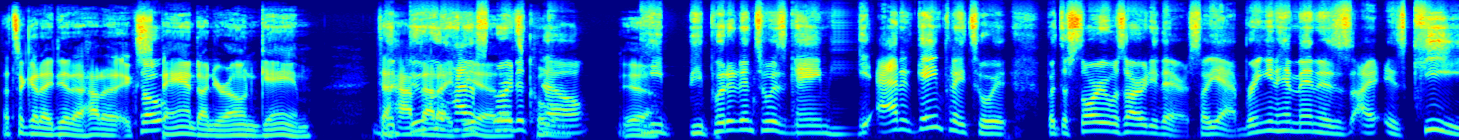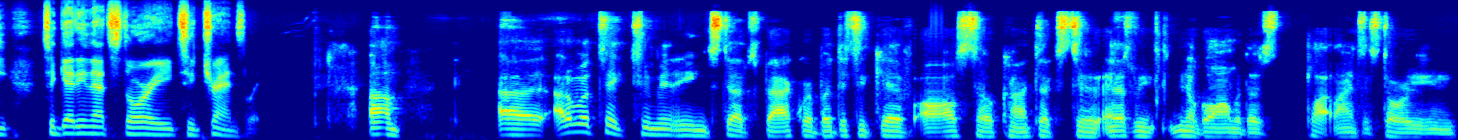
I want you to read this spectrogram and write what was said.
That's a good idea to how to expand on your own game to have dude that had a idea. story That's to cool. tell Yeah. he he put it into his game. He added gameplay to it, but the story was already there. So yeah, bringing him in is is key to getting that story to translate. Um, uh, I don't want to take too many steps backward, but just to give also context to as we you know go on with those plot lines and story and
